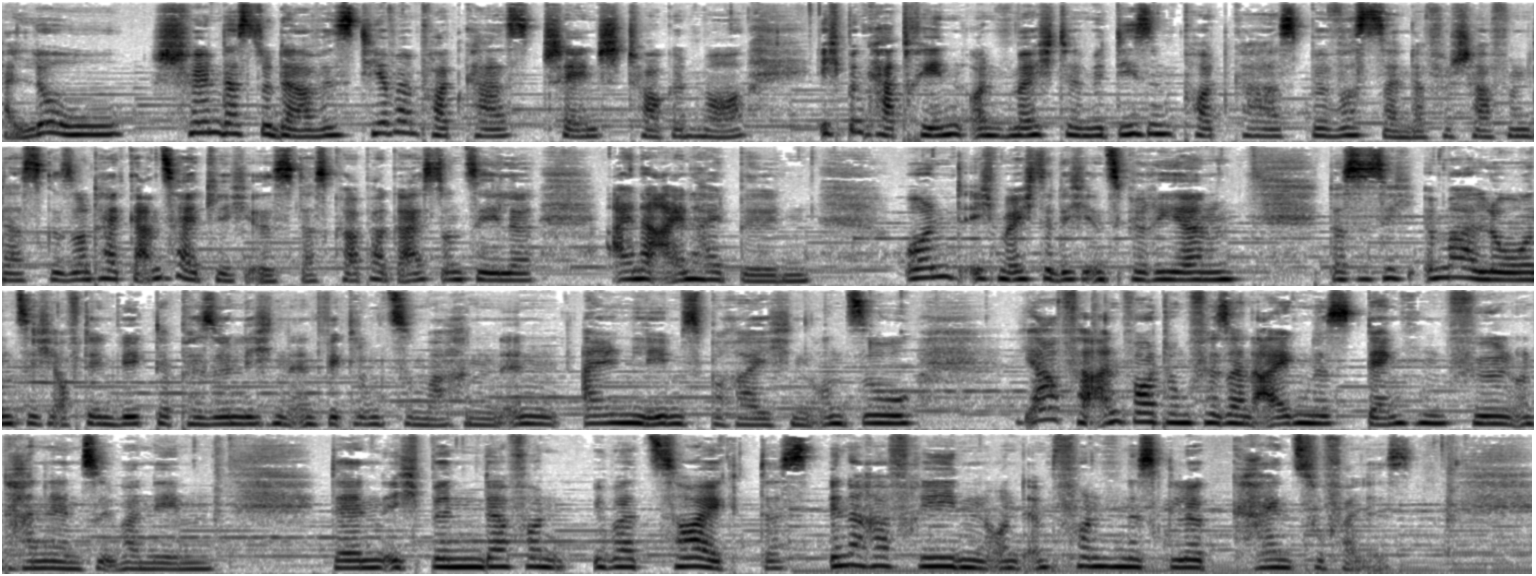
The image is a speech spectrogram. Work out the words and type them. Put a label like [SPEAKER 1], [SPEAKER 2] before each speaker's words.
[SPEAKER 1] Hallo, schön, dass du da bist, hier beim Podcast Change Talk and More. Ich bin Katrin und möchte mit diesem Podcast Bewusstsein dafür schaffen, dass Gesundheit ganzheitlich ist, dass Körper, Geist und Seele eine Einheit bilden. Und ich möchte dich inspirieren, dass es sich immer lohnt, sich auf den Weg der persönlichen Entwicklung zu machen, in allen Lebensbereichen und so ja, Verantwortung für sein eigenes Denken, Fühlen und Handeln zu übernehmen. Denn ich bin davon überzeugt, dass innerer Frieden und empfundenes Glück kein Zufall ist.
